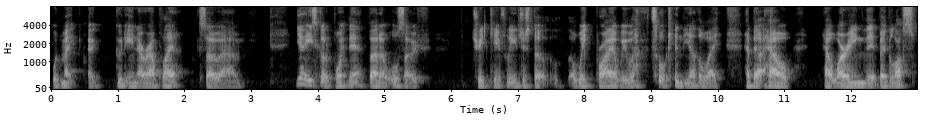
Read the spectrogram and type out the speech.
would make a good NRL player. So um, yeah, he's got a point there, but uh, also tread carefully. Just a, a week prior, we were talking the other way about how how worrying their big loss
